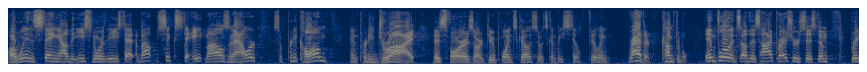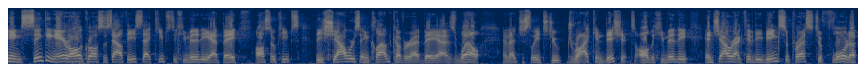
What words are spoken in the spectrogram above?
our winds staying out of the east northeast at about 6 to 8 miles an hour, so pretty calm and pretty dry as far as our dew points go. So it's going to be still feeling rather comfortable. Influence of this high pressure system bringing sinking air all across the southeast. That keeps the humidity at bay, also keeps the showers and cloud cover at bay as well. And that just leads to dry conditions. All the humidity and shower activity being suppressed to Florida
